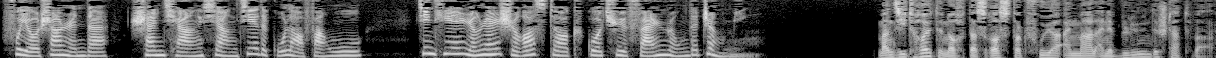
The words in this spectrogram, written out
富有商人的山墙像街的古老房屋，今天仍然是 Rostock 过去繁荣的证明。Man sieht heute noch, dass Rostock früher einmal eine blühende Stadt war。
